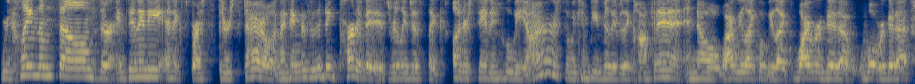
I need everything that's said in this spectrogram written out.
reclaim themselves, their identity, and express through style. And I think this is a big part of it is really just like understanding who we are so we can be really, really confident and know why we like what we like, why we're good at what we're good at,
